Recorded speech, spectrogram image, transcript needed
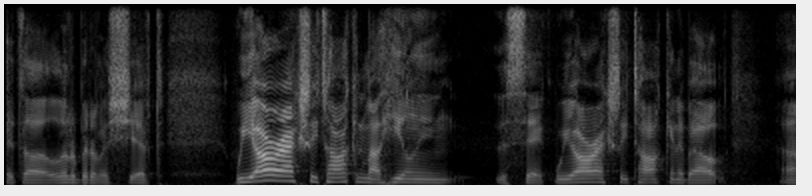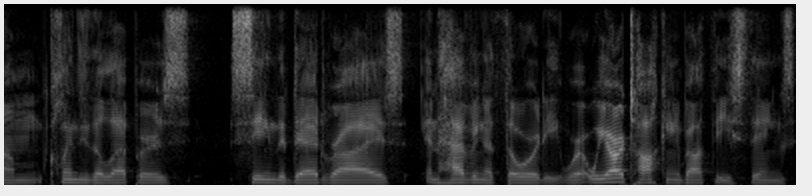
it's a little bit of a shift. We are actually talking about healing the sick. We are actually talking about um, cleansing the lepers, seeing the dead rise and having authority. We're, we are talking about these things.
